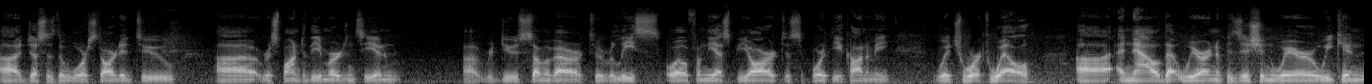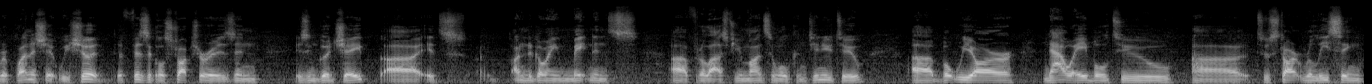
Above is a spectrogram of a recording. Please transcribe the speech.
uh, just as the war started to uh, respond to the emergency and uh, reduce some of our, to release oil from the SPR to support the economy, which worked well. Uh, and now that we are in a position where we can replenish it, we should. The physical structure is in is in good shape. Uh, it's undergoing maintenance uh, for the last few months and will continue to. Uh, but we are now able to to start releasing,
